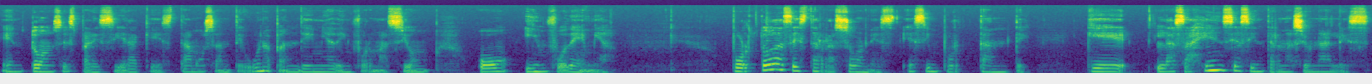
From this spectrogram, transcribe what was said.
Entonces pareciera que estamos ante una pandemia de información o infodemia. Por todas estas razones es importante que las agencias internacionales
